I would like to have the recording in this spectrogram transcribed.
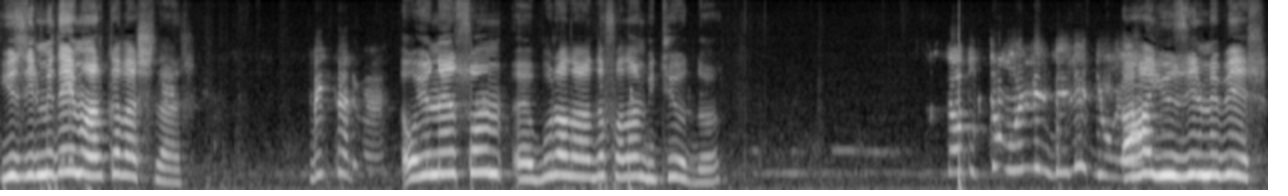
120'deyim arkadaşlar. Bitmedi mi? Oyun en son e, buralarda falan bitiyordu. Ya bıktım oyun beni deli ediyor ya. Aha 121.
